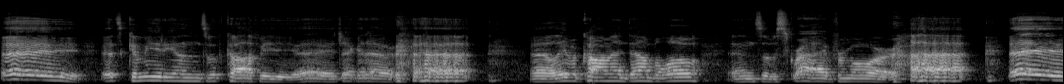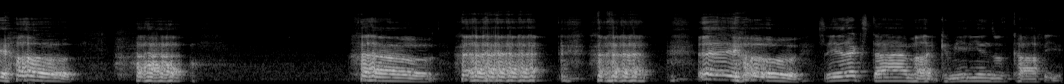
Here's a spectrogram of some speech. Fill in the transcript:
hey, it's comedians with coffee. Hey, check it out. uh, leave a comment down below and subscribe for more. hey, ho, ho, hey, ho. See you next time on Comedians with Coffee.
